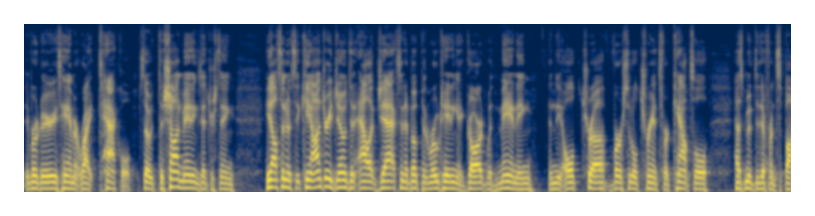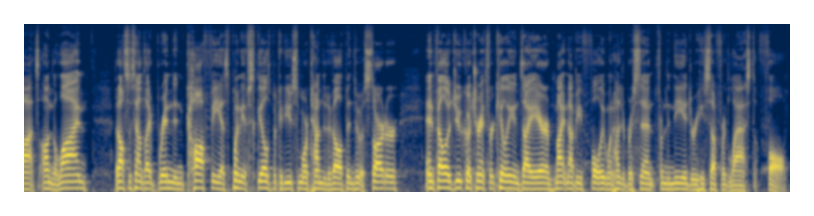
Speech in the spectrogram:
And Brodarious Hamm at right tackle. So Tashawn Manning's interesting. He also notes that Keiondre Jones and Alec Jackson have both been rotating at guard with Manning, and the ultra versatile transfer council has moved to different spots on the line. It also sounds like Brendan Coffee has plenty of skills but could use some more time to develop into a starter. And fellow Juco transfer Kilian Zierer might not be fully 100% from the knee injury he suffered last fall.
